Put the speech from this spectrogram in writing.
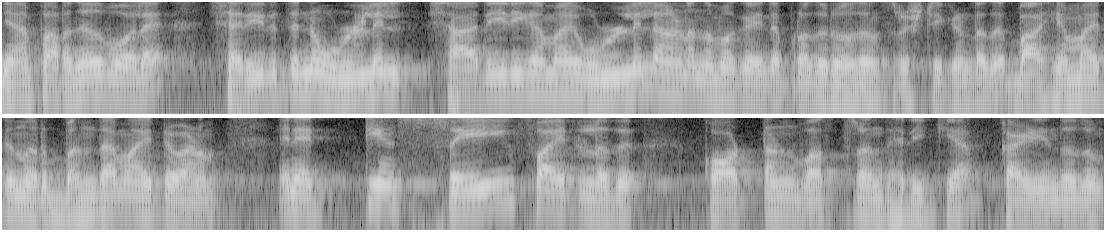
ഞാൻ പറഞ്ഞതുപോലെ ശരീരത്തിന്റെ ഉള്ളിൽ ശാരീരികമായ ഉള്ളിലാണ് നമുക്ക് അതിന്റെ പ്രതിരോധം സൃഷ്ടിക്കേണ്ടത്. ബാഹ്യമായിട്ട് നിർബന്ധമായിട്ട് വേണം. അതിന് ഏറ്റവും സേഫ് ആയിട്ടുള്ളത് കോട്ടൺ വസ്ത്രം ധരിക്കുക കഴിയുന്നതും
